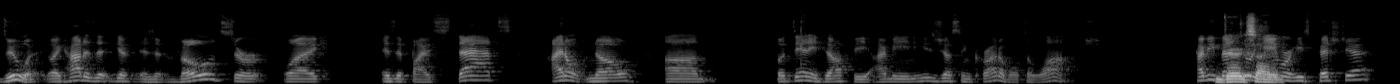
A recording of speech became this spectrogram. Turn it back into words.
do it? Like how does it give? Is it votes or like is it by stats? I don't know. Um, but Danny Duffy, I mean, he's just incredible to watch. Have you been to a game where he's pitched yet?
